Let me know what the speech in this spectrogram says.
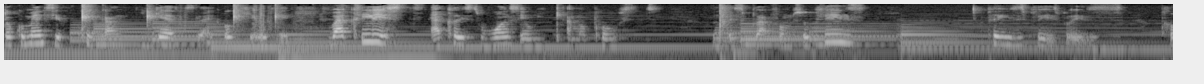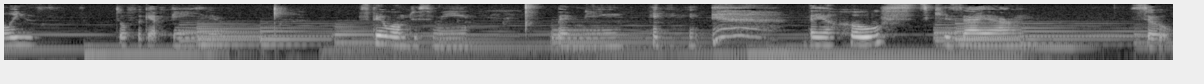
document it quick and get like okay, okay. But at least, at least once a week, I'm a post on this platform. So please, please, please, please, please, don't forget me. Stay warm with me by me, by your host, Keziah. Um, so,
